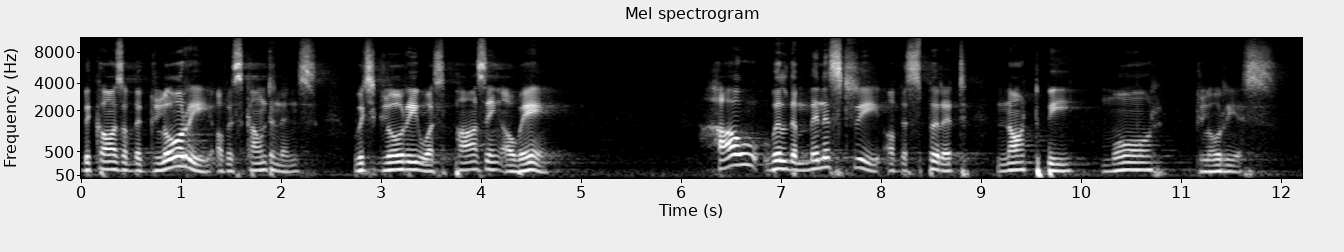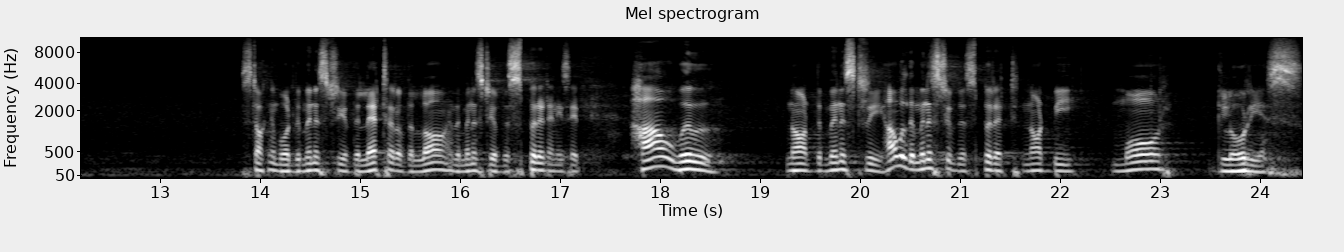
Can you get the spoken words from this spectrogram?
because of the glory of his countenance, which glory was passing away. How will the ministry of the Spirit not be more glorious? He's talking about the ministry of the letter of the law and the ministry of the Spirit, and he said, How will not the ministry, how will the ministry of the Spirit not be more glorious?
